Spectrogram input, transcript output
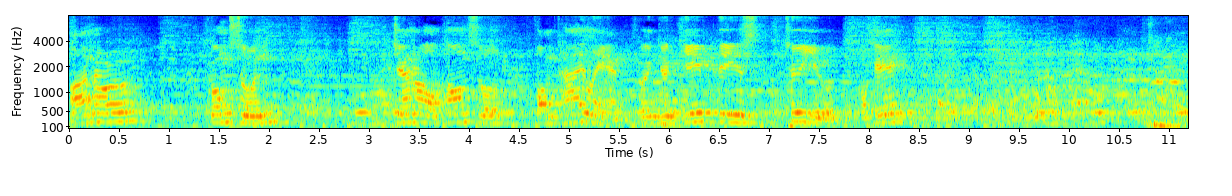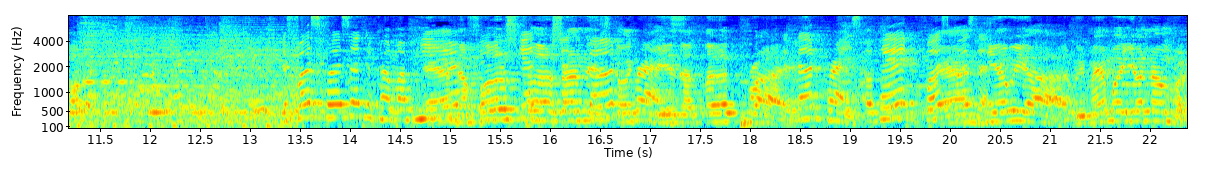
Honor Gongsun General Consul from Thailand going to give these to you, okay? All right. The first person to come up here And the will first get the person is third going prize. to be the third The prize. third prize, okay? The first And person. here we are. Remember your number.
